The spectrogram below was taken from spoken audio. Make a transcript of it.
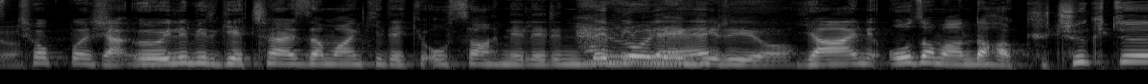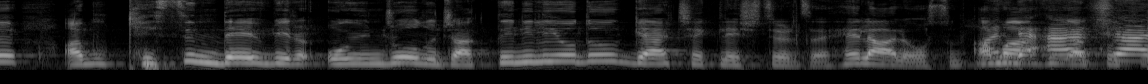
oyuncu. çok başarılı. Yani öyle bir geçer zamankideki o sahnelerinde Her bile. role giriyor. Yani o zaman daha küçüktü. Ay bu kesin dev bir oyuncu olacak deniliyordu. Gerçekleştirdi. Helal olsun. Hande Hülya Erçel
